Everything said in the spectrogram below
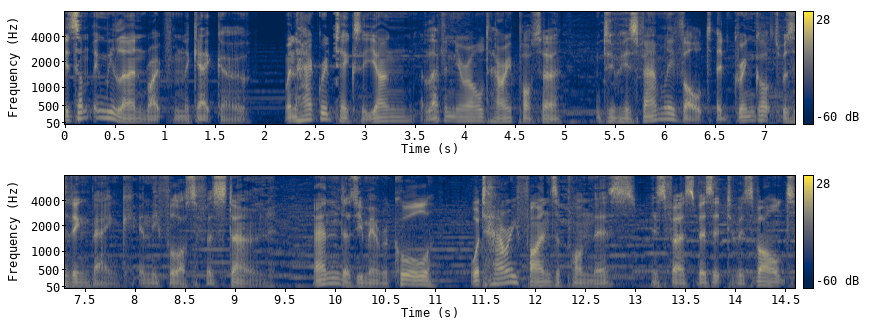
It's something we learn right from the get go when Hagrid takes a young, 11 year old Harry Potter to his family vault at Gringotts Wizarding Bank in the Philosopher's Stone. And as you may recall, what Harry finds upon this, his first visit to his vault,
